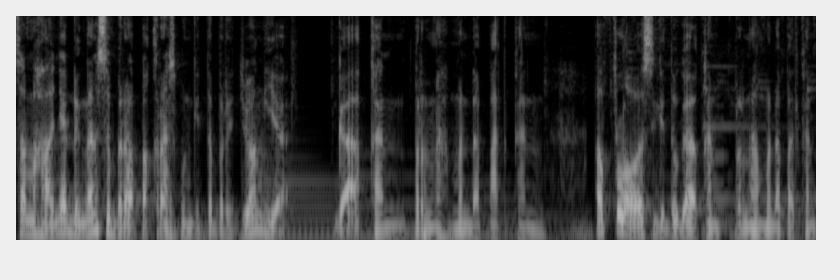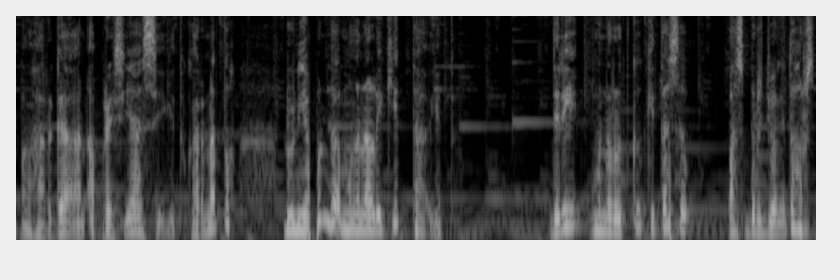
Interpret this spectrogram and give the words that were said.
sama halnya dengan seberapa keras pun kita berjuang ya gak akan pernah mendapatkan applause gitu gak akan pernah mendapatkan penghargaan apresiasi gitu. Karena tuh dunia pun gak mengenali kita gitu. Jadi menurutku kita pas berjuang itu harus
